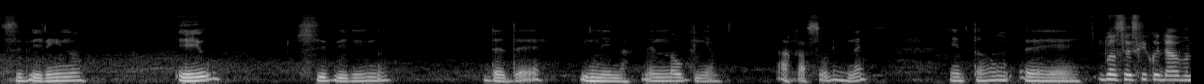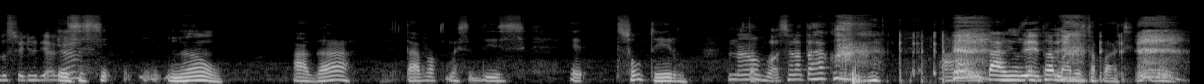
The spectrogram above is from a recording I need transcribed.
Severino, eu, Severino, Dedé e Nena, Nena novinha, a caçulinha, né? Então, é, Vocês que cuidavam dos filhos de H? esse, se- não, H estava, como se diz, é, solteiro. Não, vó, a senhora tava com... Ah, estava indo Gente. no trabalho essa parte.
